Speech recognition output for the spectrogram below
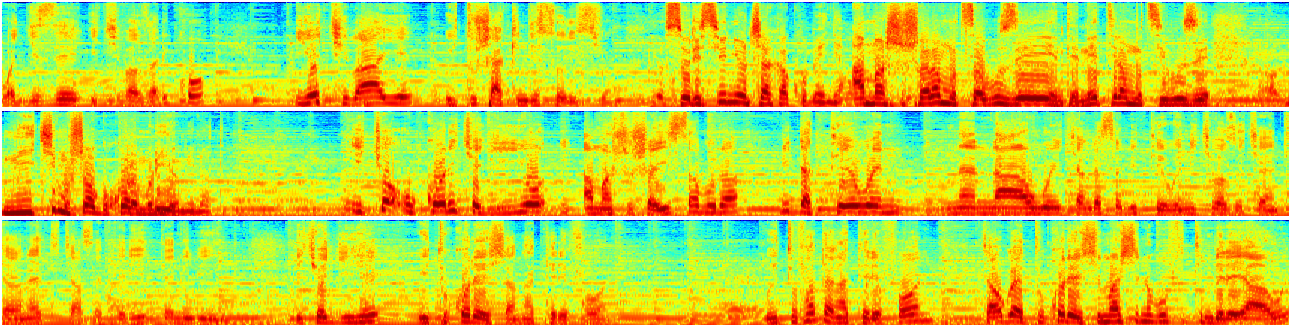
wagize ikibazo. Ariko iyo kibaye uhita ushaka indi solution. Iyo solution niyo nshaka kumenya. Amashusho aramutse abuze interineti iramutse ibuze ni iki mushobora gukora muri iyo minota? Icyo ukora icyo gihe iyo amashusho ayisabura bidatewe na nawe cyangwa se bitewe n'ikibazo cya interineti cya satelite n'ibindi. Icyo gihe uhita ukoresha nka telefone. Uhita ufata nka telefone cyangwa ugahita ukoresha imashini uba ufite imbere yawe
